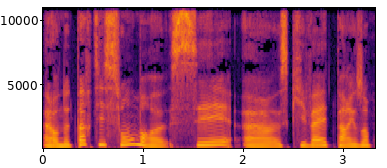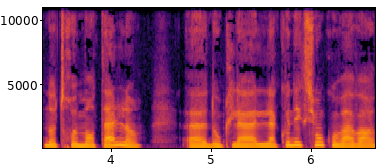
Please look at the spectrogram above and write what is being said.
Alors notre partie sombre, c'est ce qui va être par exemple notre mental, donc la, la connexion qu'on va avoir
